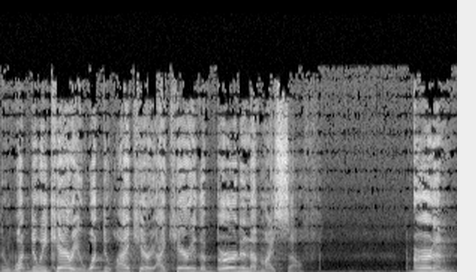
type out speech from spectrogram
And what do we carry? What do I carry? I carry the burden of myself. Burden.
